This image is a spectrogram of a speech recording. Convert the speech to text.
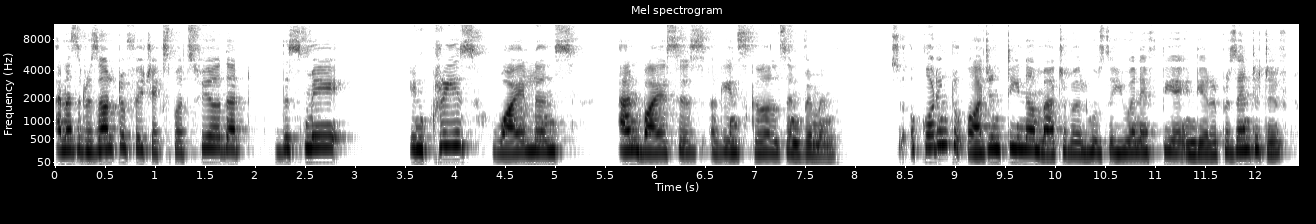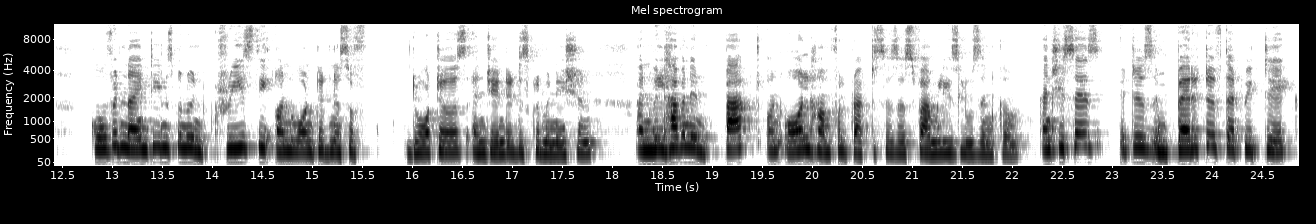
And as a result of which, experts fear that this may increase violence and biases against girls and women. So, according to Argentina Matavel, who's the UNFPA India representative, COVID 19 is going to increase the unwantedness of daughters and gender discrimination and will have an impact on all harmful practices as families lose income. And she says it is imperative that we take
